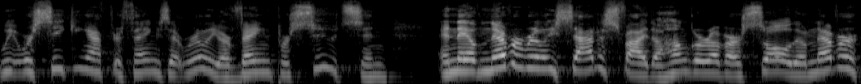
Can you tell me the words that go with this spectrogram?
we, we're seeking after things that really are vain pursuits, and, and they'll never really satisfy the hunger of our soul. They'll never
